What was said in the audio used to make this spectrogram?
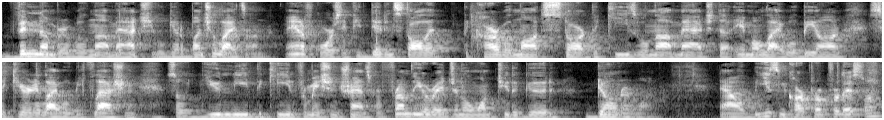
VIN number will not match. You will get a bunch of lights on. And of course, if you did install it, the car will not start. The keys will not match. The MO light will be on. Security light will be flashing. So you need the key information transfer from the original one to the good donor one. Now, I'll be using CarProg for this one.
